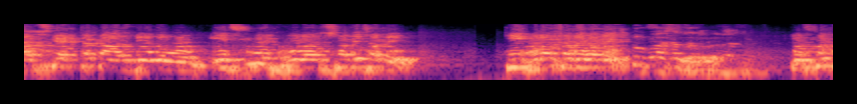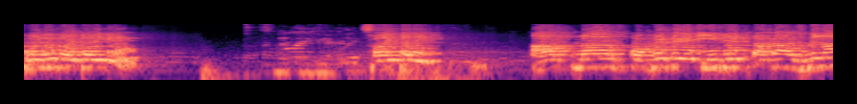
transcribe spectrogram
আজকে একটা কাজ দিয়ে দেবো। স্কুল খোলার সাথে সাথে। কি খোলার সাথে সাথে? স্কুল খোলে কয় তারিখে ছয় তারিখ। আপনার পকেটে ঈদের টাকা আসবে না?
